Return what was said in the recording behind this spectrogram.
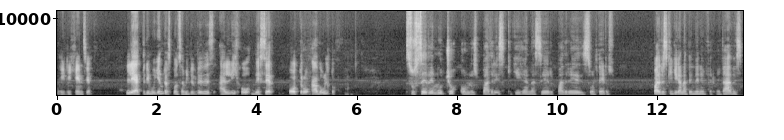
negligencia, le atribuyen responsabilidades al hijo de ser otro adulto. Sucede mucho con los padres que llegan a ser padres solteros, padres que llegan a tener enfermedades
